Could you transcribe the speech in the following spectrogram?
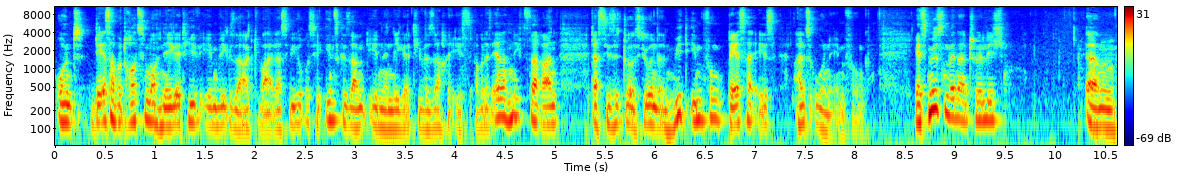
und der ist aber trotzdem noch negativ, eben wie gesagt, weil das Virus hier insgesamt eben eine negative Sache ist. Aber das ändert nichts daran, dass die Situation dann mit Impfung besser ist als ohne Impfung. Jetzt müssen wir natürlich ähm,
